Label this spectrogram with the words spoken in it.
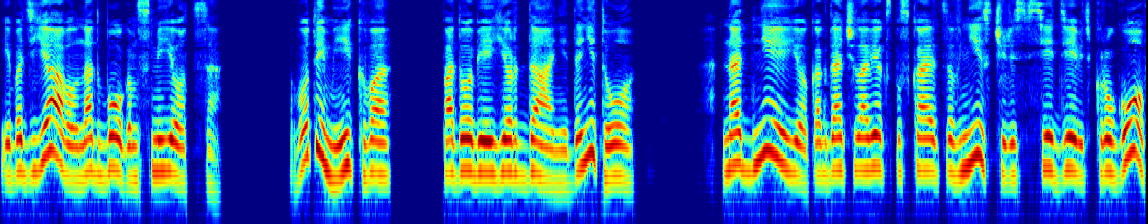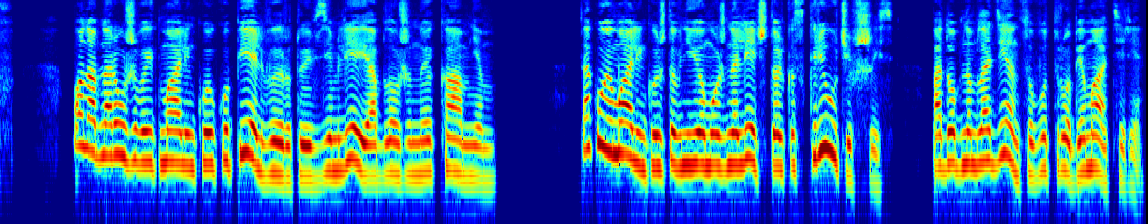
ибо дьявол над Богом смеется. Вот и миква, подобие Ердани, да не то. На дне ее, когда человек спускается вниз через все девять кругов, он обнаруживает маленькую купель, вырытую в земле и обложенную камнем. такую маленькую, что в нее можно лечь, только скрючившись, подобно младенцу в утробе матери.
